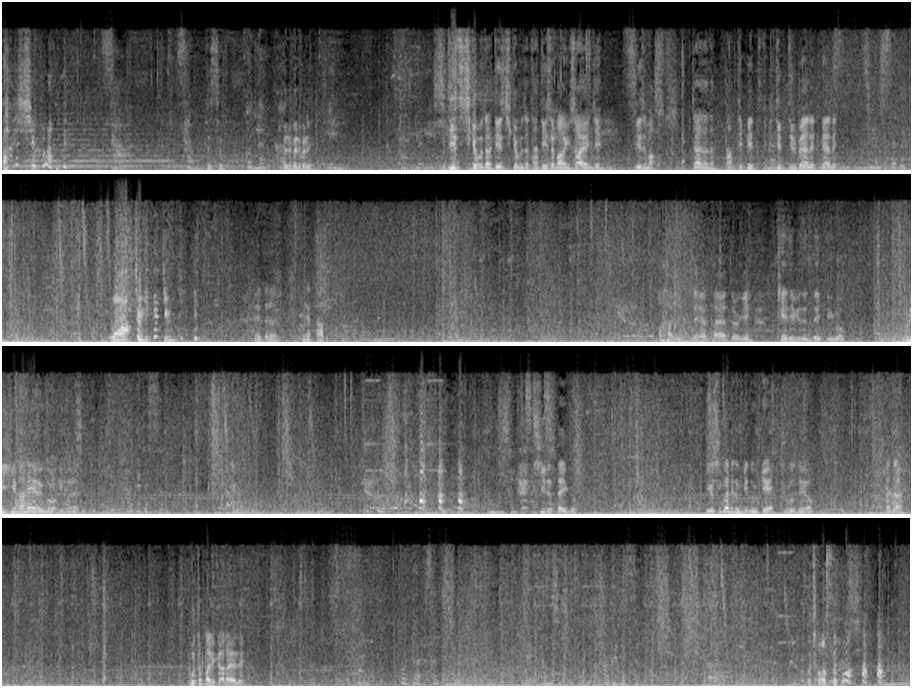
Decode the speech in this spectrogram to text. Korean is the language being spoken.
아씨 안돼 4, 3, 됐어. 포탑 빨리 빨리 빨리. 1. 공격이 시 뒤에서 지켜보자 뒤에서 지켜보자. 다 뒤에서 막 쏴요 이제. 뒤에서 막. 자자자. 다 뒤, 뒤, 뒤, 뒤로 빼야 돼 빼야 질서를 돼 와 저기 지금. 얘들은 그냥 다. 와 이제야 다야 저기? 개재밌는데 이거 우리 이길만 해요 이거 이번에. 싫었다 이거 이거 순간이동기 놓을게 죽어도 돼요 가자 포탑 빨리 깔아야 돼 포탑 설치. 내 감시 포탑이 파괴됐어. 어 잡았어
